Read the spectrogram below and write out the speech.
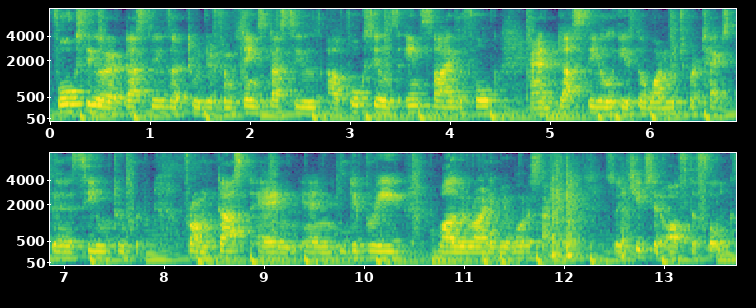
Fork seal and dust seals are two different things. Dust seals are fork seals inside the fork and dust seal is the one which protects the seal to, from dust and, and debris while you're riding your motorcycle. So it keeps it off the fork.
